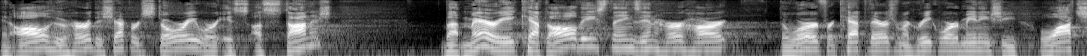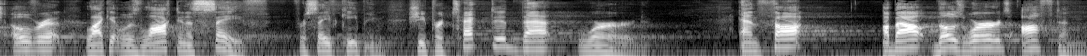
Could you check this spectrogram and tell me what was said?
And all who heard the shepherd's story were astonished. But Mary kept all these things in her heart the word for kept there is from a Greek word meaning she watched over it like it was locked in a safe for safekeeping. She protected that word and thought about those words often.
